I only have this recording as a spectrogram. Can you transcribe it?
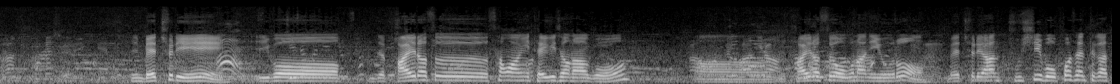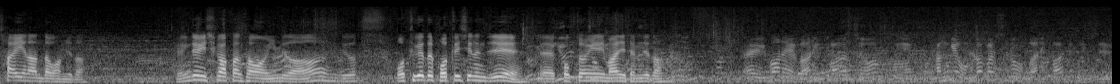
그럼 초콜릿 드릴게요. 매출이 아, 이거 이제 바이러스 상황이 되기 전하고 어, 바이러스가 오고 난 이후로 매출이 한 95%가 차이 난다고 합니다. 굉장히 심각한 상황입니다. 그래서 어떻게들 버티시는지 예, 걱정이 많이 됩니다. 네, 이번에 많이 빠졌죠. 그 단계 올라갈수록 많이 빠지고 있어요.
